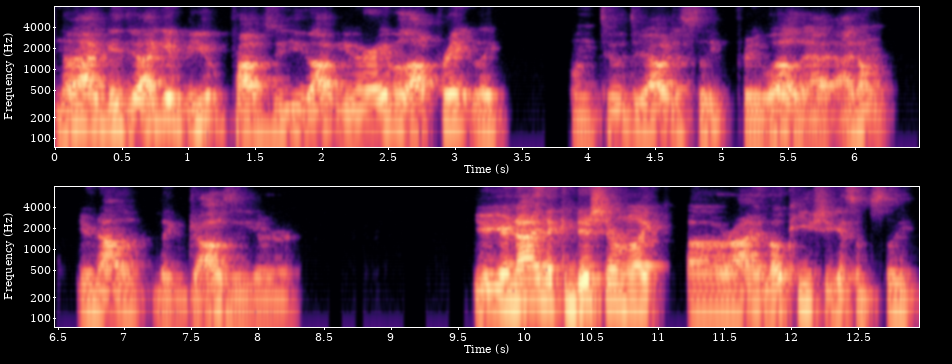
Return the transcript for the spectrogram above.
no, I give you. I give you props. You out. You were able to operate like on two, three hours of sleep pretty well. I, I don't. You're not like drowsy or. You're you're not in a condition where, like uh Ryan Loki. You should get some sleep.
